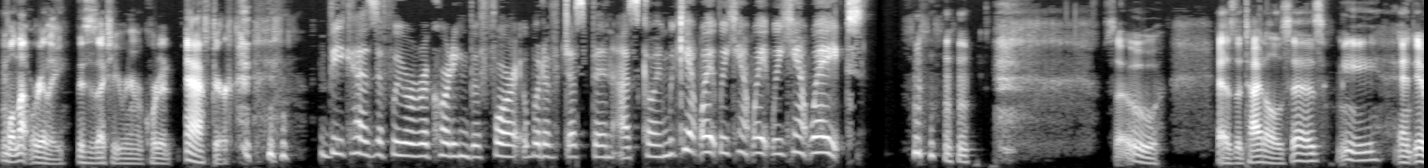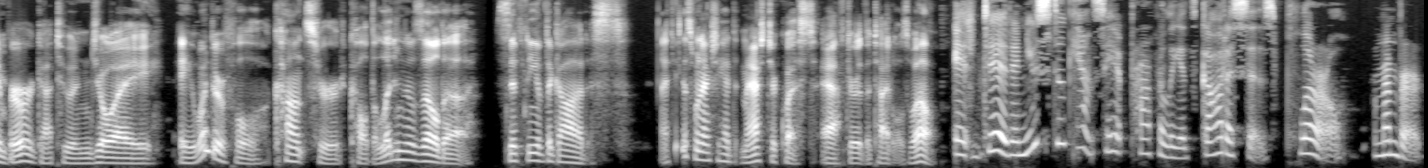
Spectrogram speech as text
Well, not really. This is actually being recorded after. Because if we were recording before, it would have just been us going, we can't wait, we can't wait, we can't wait. so, as the title says, me and Ember got to enjoy a wonderful concert called The Legend of Zelda Symphony of the Goddess. I think this one actually had Master Quest after the title as well. It did, and you still can't say it properly. It's goddesses, plural. Remember,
